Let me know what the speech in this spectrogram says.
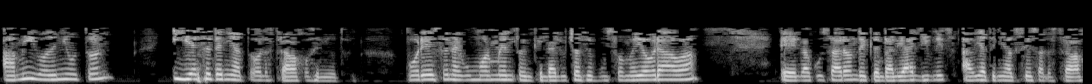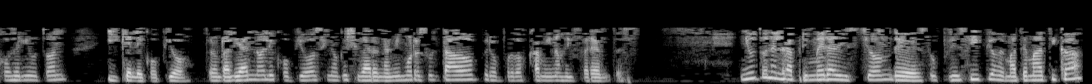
amigo de Newton, y ese tenía todos los trabajos de Newton. Por eso, en algún momento en que la lucha se puso medio brava, eh, lo acusaron de que en realidad Leibniz había tenido acceso a los trabajos de Newton y que le copió. Pero en realidad no le copió, sino que llegaron al mismo resultado, pero por dos caminos diferentes. Newton en la primera edición de sus principios de matemática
